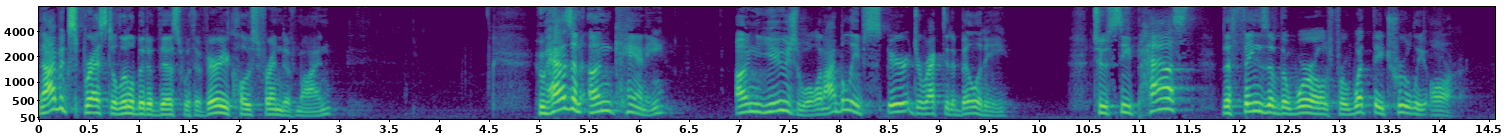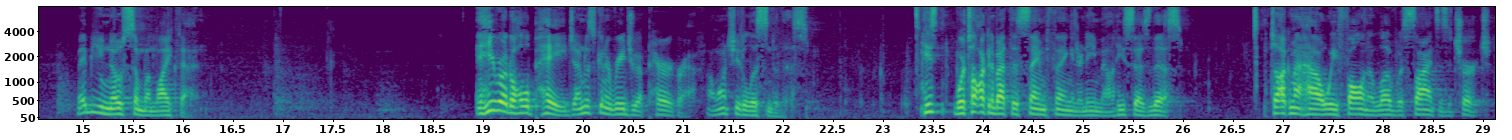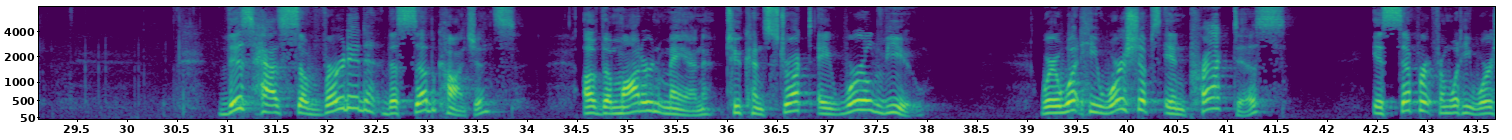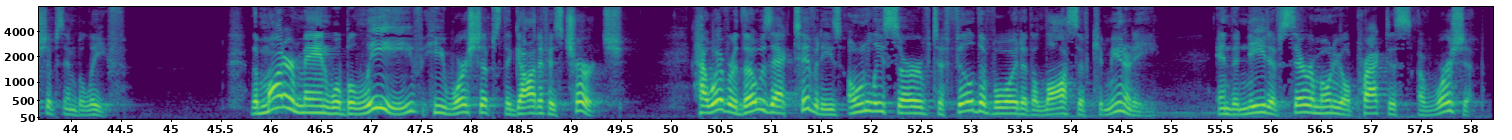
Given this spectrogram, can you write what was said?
Now, I've expressed a little bit of this with a very close friend of mine who has an uncanny, unusual, and I believe spirit directed ability to see past the things of the world for what they truly are. Maybe you know someone like that. And he wrote a whole page. I'm just going to read you a paragraph. I want you to listen to this. He's, we're talking about this same thing in an email. He says this talking about how we've fallen in love with science as a church. This has subverted the subconscious of the modern man to construct a worldview where what he worships in practice is separate from what he worships in belief. The modern man will believe he worships the God of his church. However, those activities only serve to fill the void of the loss of community and the need of ceremonial practice of worship,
